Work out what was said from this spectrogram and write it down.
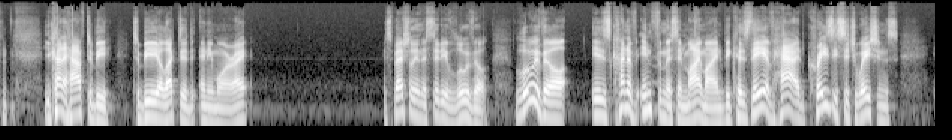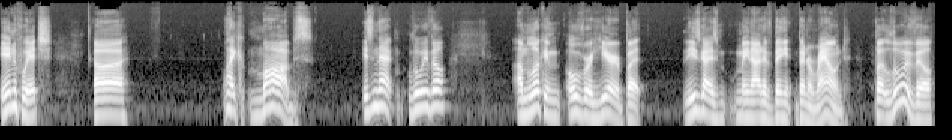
you kind of have to be to be elected anymore, right? Especially in the city of Louisville. Louisville is kind of infamous in my mind because they have had crazy situations in which uh, like mobs. Isn't that Louisville? I'm looking over here, but these guys may not have been been around. But Louisville,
